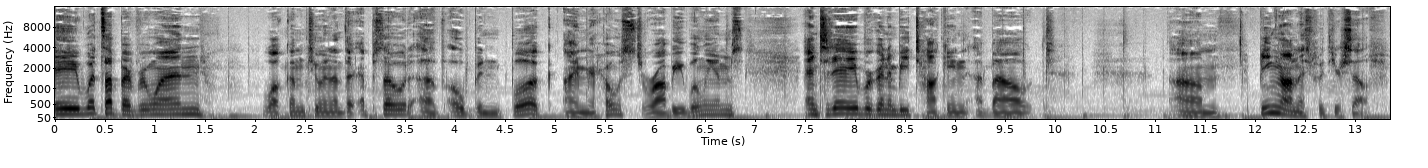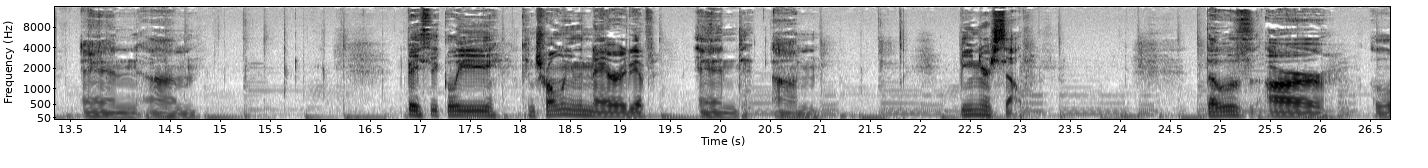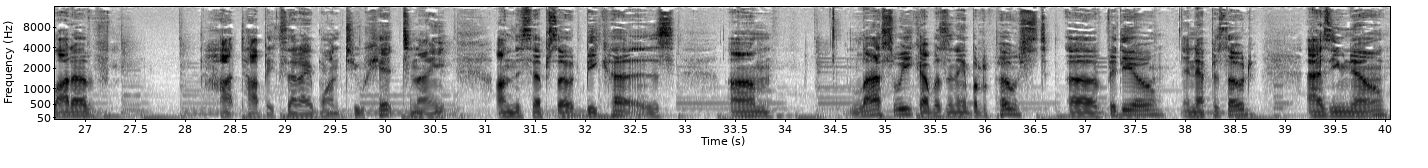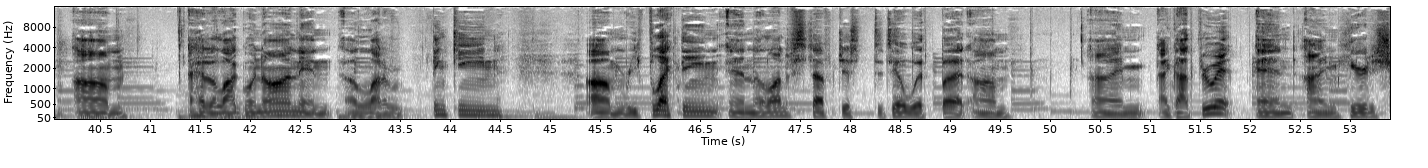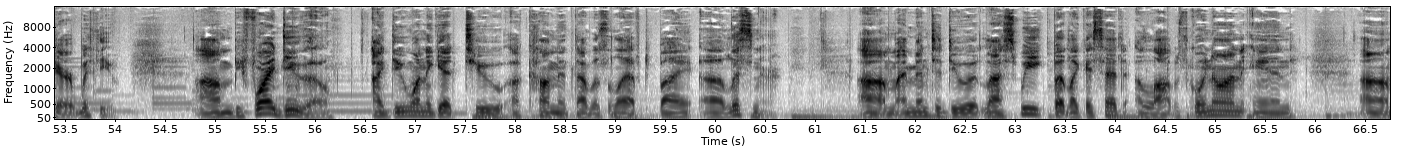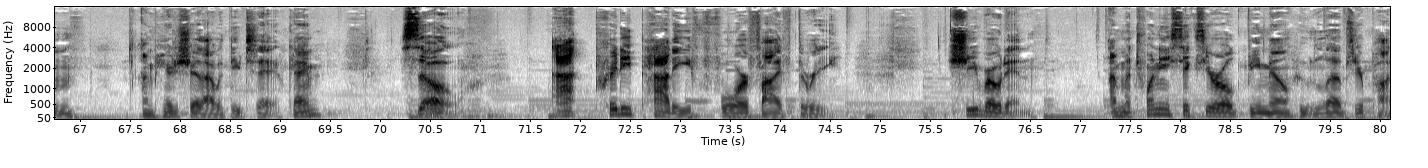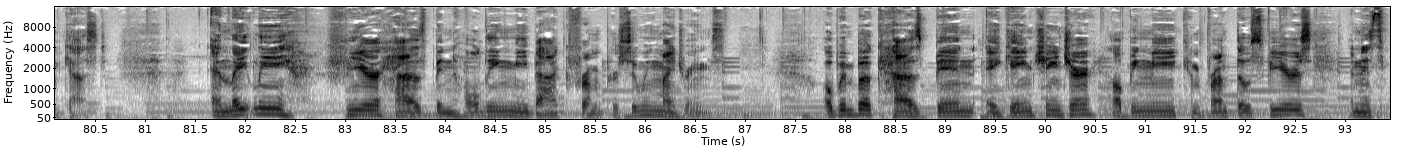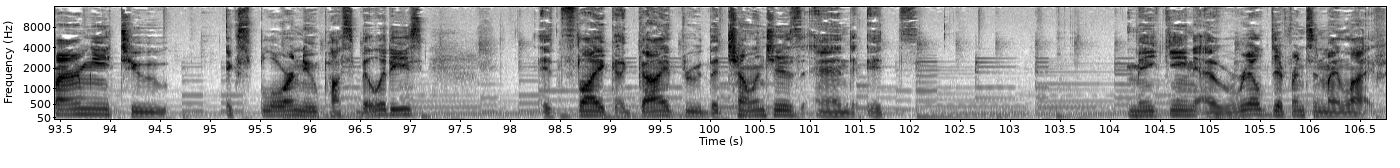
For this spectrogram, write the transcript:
Hey, what's up, everyone? Welcome to another episode of Open Book. I'm your host, Robbie Williams, and today we're going to be talking about um, being honest with yourself and um, basically controlling the narrative and um, being yourself. Those are a lot of hot topics that I want to hit tonight on this episode because um, last week I wasn't able to post a video, an episode. As you know, um, I had a lot going on and a lot of thinking, um, reflecting, and a lot of stuff just to deal with. But um, I'm I got through it, and I'm here to share it with you. Um, before I do, though, I do want to get to a comment that was left by a listener. Um, I meant to do it last week, but like I said, a lot was going on, and um, I'm here to share that with you today, okay? So, at Pretty Patty 453, she wrote in I'm a 26 year old female who loves your podcast. And lately, fear has been holding me back from pursuing my dreams. Open Book has been a game changer, helping me confront those fears and inspiring me to explore new possibilities. It's like a guide through the challenges, and it's making a real difference in my life.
